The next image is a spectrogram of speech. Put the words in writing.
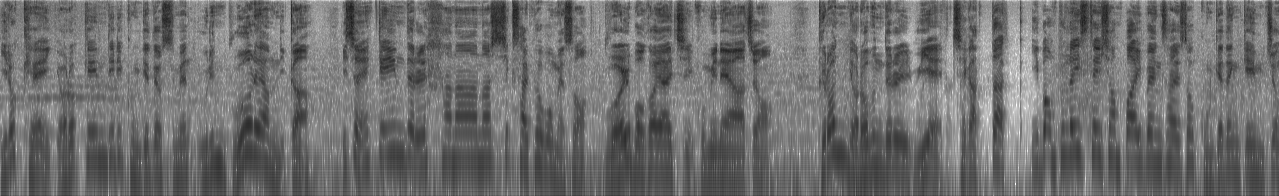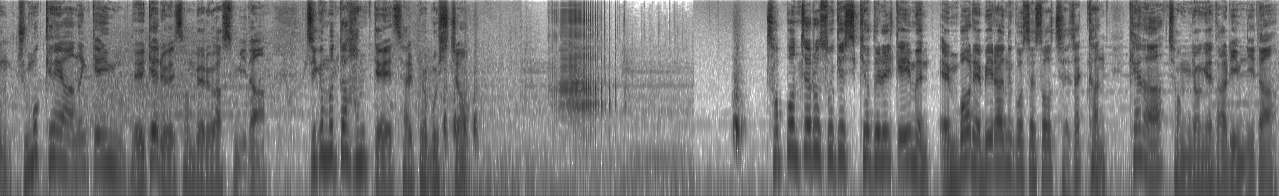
이렇게 여러 게임들이 공개되었으면 우린 무얼 해야 합니까? 이제 게임들을 하나하나씩 살펴보면서 무얼 먹어야 할지 고민해야 하죠 그런 여러분들을 위해 제가 딱 이번 플레이스테이션5 행사에서 공개된 게임 중 주목해야 하는 게임 4개를 선별해왔습니다. 지금부터 함께 살펴보시죠. 첫 번째로 소개시켜드릴 게임은 Ember Lab이라는 곳에서 제작한 케나 정령의 다리입니다.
